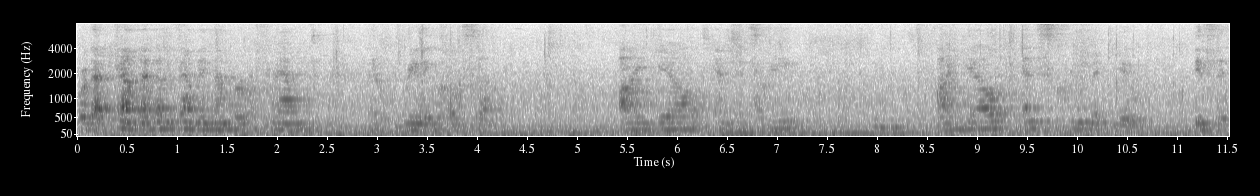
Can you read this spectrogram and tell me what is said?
or that family, another family member or friend at a really close level. I yell and scream. I yell and scream at you. Is it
